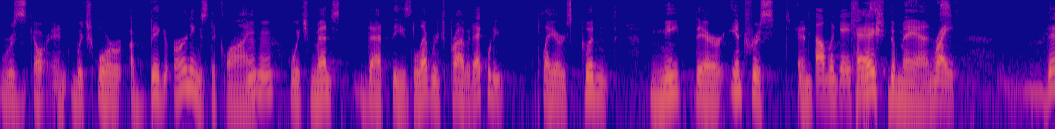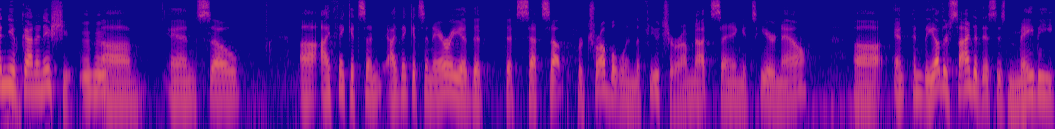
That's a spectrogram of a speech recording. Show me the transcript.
res- or, and which or a big earnings decline, Mm-hmm. which meant that these leveraged private equity players couldn't meet their interest and Obligations. cash demands Right. then you've got an issue. Mm-hmm. Um, and so uh, I think it's an I think it's an area that that sets up for trouble in the future. I'm not saying it's here now. Uh, and and the other side of this is maybe,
